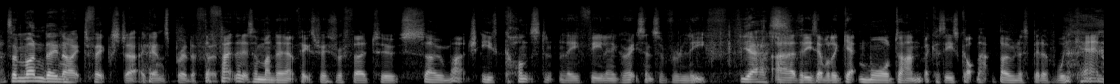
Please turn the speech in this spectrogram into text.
It's a Monday night fixture against The fact that it's a Monday night fixture is referred to so much. He's constantly feeling a great sense of relief. Yes. Uh, that he's able to get more done because he's got that bonus bit of weekend.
